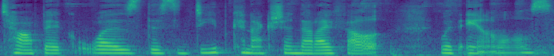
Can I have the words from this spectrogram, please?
topic was this deep connection that I felt with animals.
